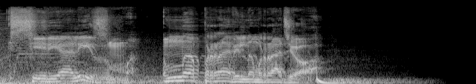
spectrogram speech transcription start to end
Сериализм на правильном радио.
